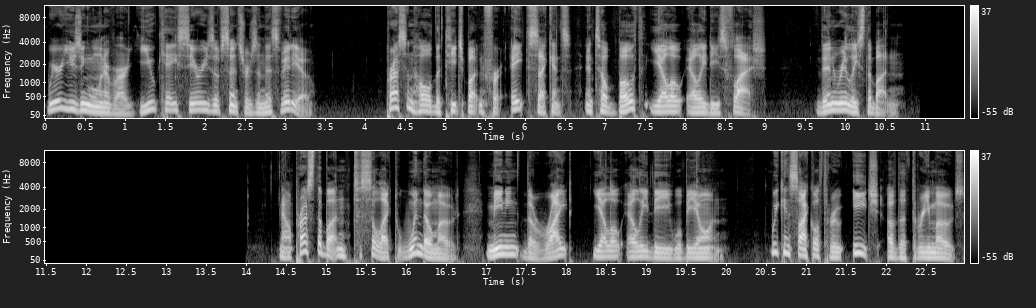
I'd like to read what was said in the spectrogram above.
We're using one of our UK series of sensors in this video. Press and hold the teach button for 8 seconds until both yellow LEDs flash. Then release the button. Now press the button to select window mode, meaning the right yellow LED will be on. We can cycle through each of the three modes.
